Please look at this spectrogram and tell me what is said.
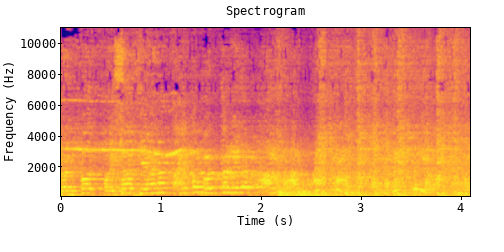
गणपत पैसा दिया ना काय को बंद करेगा भाग भाग।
